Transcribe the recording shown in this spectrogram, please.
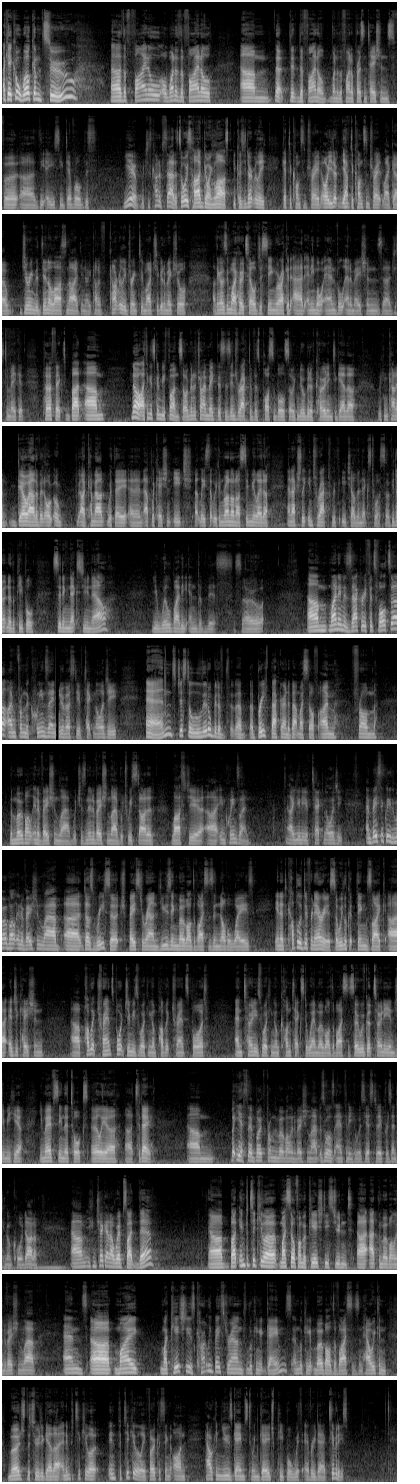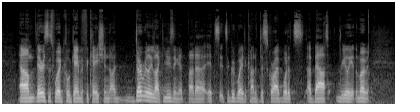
Okay, cool. Welcome to uh, the final, or one of the final, um, no, the, the, final, one of the final presentations for uh, the AUC DevWorld this year, which is kind of sad. It's always hard going last because you don't really get to concentrate, or you, don't, you have to concentrate like uh, during the dinner last night. You know, you kind of can't really drink too much. You've got to make sure. I think I was in my hotel just seeing where I could add any more anvil animations uh, just to make it perfect. But um, no, I think it's going to be fun. So I'm going to try and make this as interactive as possible so we can do a bit of coding together. We can kind of go out of it or, or uh, come out with a, an application each, at least that we can run on our simulator and actually interact with each other next to us. So if you don't know the people sitting next to you now, you will by the end of this. So um, my name is Zachary Fitz-Walter. I'm from the Queensland University of Technology. And just a little bit of a, a brief background about myself. I'm from the Mobile Innovation Lab, which is an innovation lab which we started last year uh, in Queensland, uh, Uni of Technology. And basically, the Mobile Innovation Lab uh, does research based around using mobile devices in novel ways in a couple of different areas. So we look at things like uh, education, uh, public transport. Jimmy's working on public transport, and Tony's working on context-aware mobile devices. So we've got Tony and Jimmy here. You may have seen their talks earlier uh, today. Um, but yes, they're both from the Mobile Innovation Lab, as well as Anthony, who was yesterday presenting on core data. Um, you can check out our website there. Uh, but in particular, myself, I'm a PhD student uh, at the Mobile Innovation Lab. And uh, my, my PhD is currently based around looking at games and looking at mobile devices and how we can merge the two together, and in, particular, in particularly focusing on how we can use games to engage people with everyday activities. Um, there is this word called gamification. I don't really like using it, but uh, it's, it's a good way to kind of describe what it's about really at the moment.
